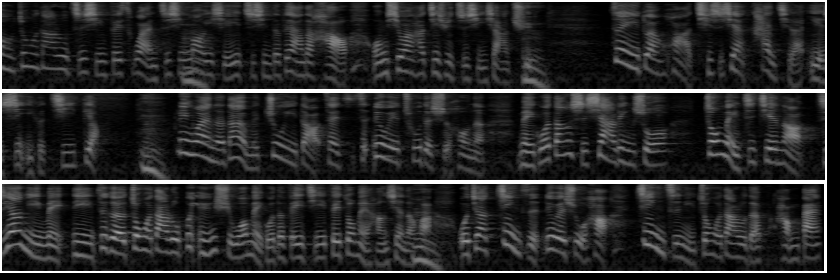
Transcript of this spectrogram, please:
哦，中国大陆执行 Phase One，执行贸易协议执行的非常的好，我们希望他继续执行下去。”这一段话其实现在看起来也是一个基调，嗯，另外呢，大家有没有注意到，在这六月初的时候呢，美国当时下令说，中美之间啊，只要你美你这个中国大陆不允许我美国的飞机飞中美航线的话，嗯、我就要禁止六月十五号禁止你中国大陆的航班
